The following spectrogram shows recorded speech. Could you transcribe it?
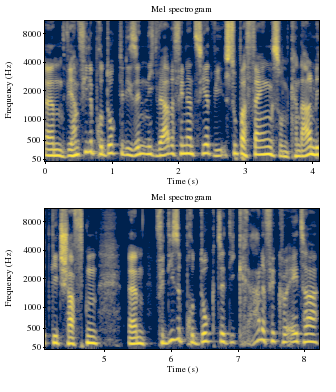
ähm, wir haben viele Produkte, die sind nicht werbefinanziert, wie Super Thanks und Kanalmitgliedschaften. Ähm, für diese Produkte, die gerade für Creator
